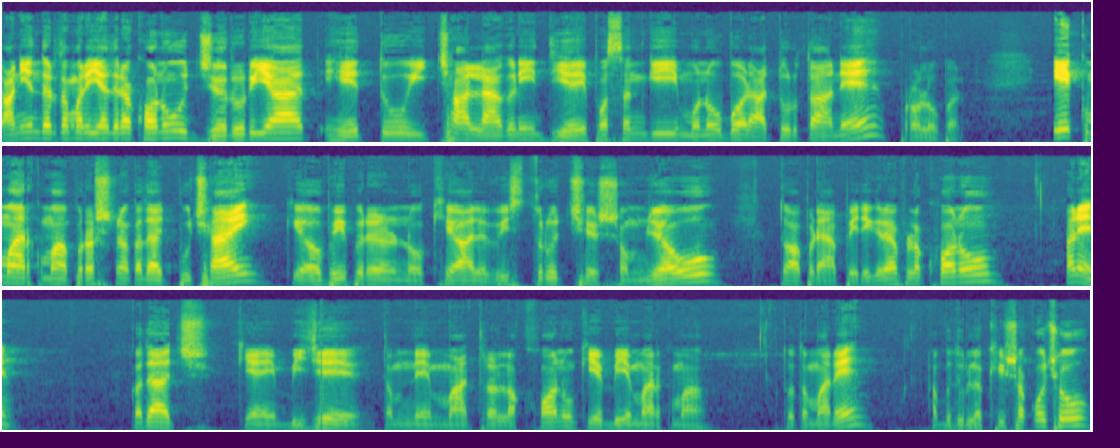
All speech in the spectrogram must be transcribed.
તો આની અંદર તમારે યાદ રાખવાનું? જરૂરિયાત, હેતુ, ઈચ્છા, લાગણી, ધ્યેય, પસંદગી, મનોબળ, આતુરતા અને પ્રલોભન. એક માર્કમાં પ્રશ્ન કદાચ પૂછાય કે અભિપ્રેરણનો ખ્યાલ વિસ્તૃત છે સમજાવો, તો આપણે આ પેરેગ્રાફ લખવાનો. અને કદાચ ક્યાંય બીજે તમને માત્ર લખવાનું કે બે માર્કમાં, તો તમારે આ બધું લખી શકો છો.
